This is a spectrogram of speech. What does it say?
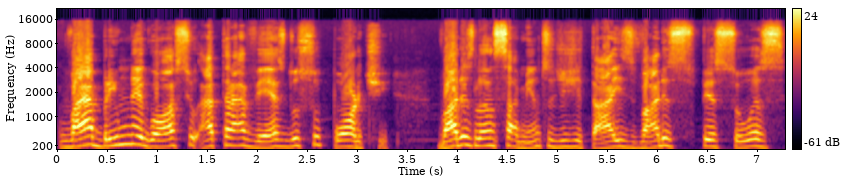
vai abrir um negócio através do suporte. Vários lançamentos digitais, várias pessoas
